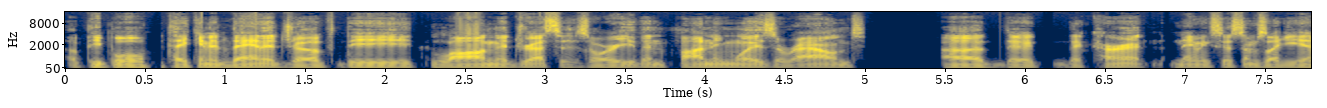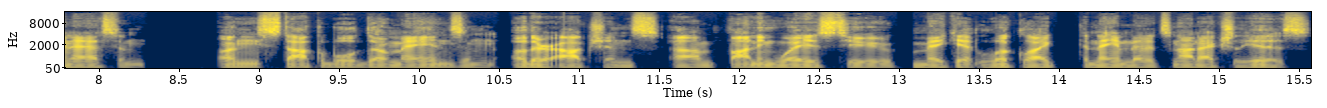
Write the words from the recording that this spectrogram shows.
of people taking advantage of the long addresses or even finding ways around uh, the the current naming systems like ENS and unstoppable domains and other options, um, finding ways to make it look like the name that it's not actually is.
